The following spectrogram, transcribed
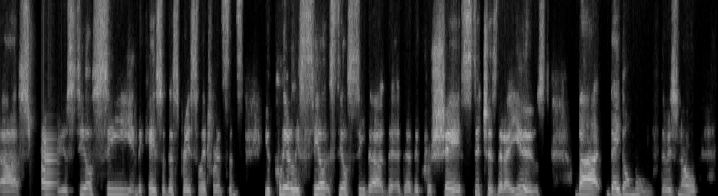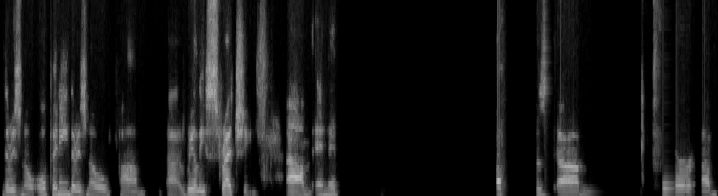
uh, structure. You still see, in the case of this bracelet, for instance, you clearly still, still see the, the, the, the crochet stitches that I used, but they don't move. There is no, there is no opening, there is no um, uh, really stretching. Um, and it offers um, for um,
